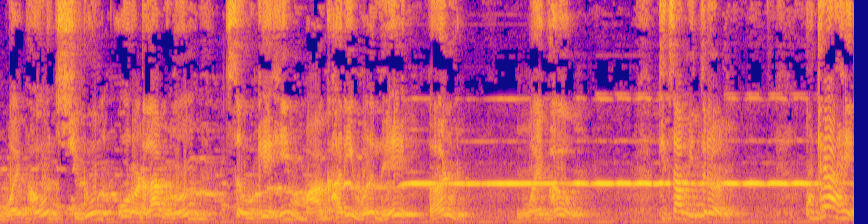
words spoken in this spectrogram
वैभव चिडून ओरडला म्हणून चौघेही माघारी वळले. अन वैभव तिचा मित्र कुठे आहे?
